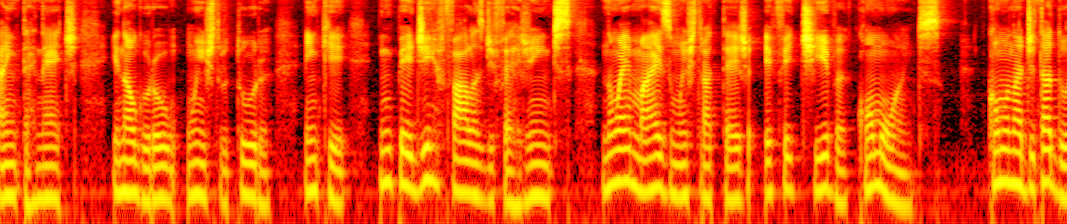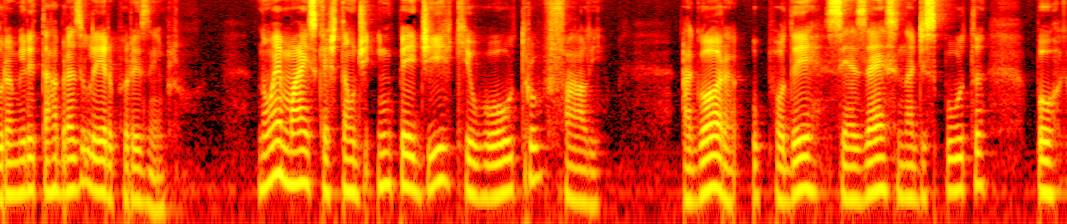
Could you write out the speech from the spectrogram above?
A internet inaugurou uma estrutura em que impedir falas divergentes não é mais uma estratégia efetiva como antes, como na ditadura militar brasileira, por exemplo. Não é mais questão de impedir que o outro fale. Agora, o poder se exerce na disputa por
